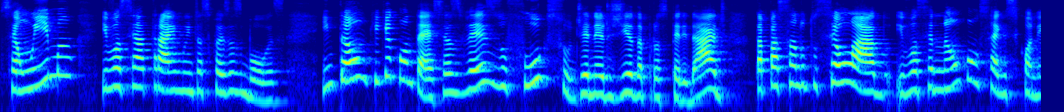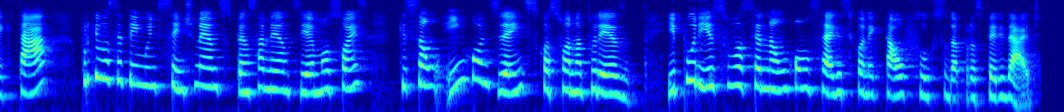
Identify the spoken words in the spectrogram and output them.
você é um imã e você atrai muitas coisas boas. Então, o que, que acontece? Às vezes o fluxo de energia da prosperidade está passando do seu lado e você não consegue se conectar porque você tem muitos sentimentos, pensamentos e emoções que são incondizentes com a sua natureza e por isso você não consegue se conectar ao fluxo da prosperidade.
